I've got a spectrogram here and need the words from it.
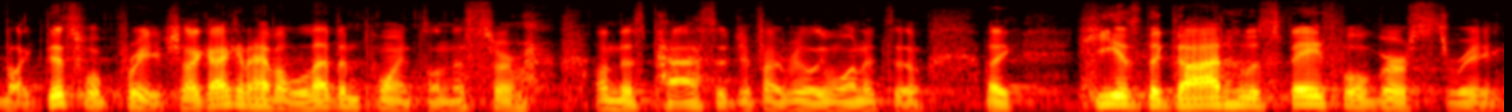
like this will preach. Like I could have 11 points on this sermon, on this passage if I really wanted to. Like he is the God who is faithful, verse 3.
